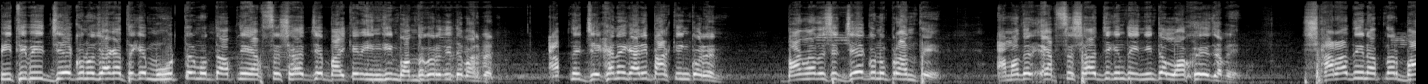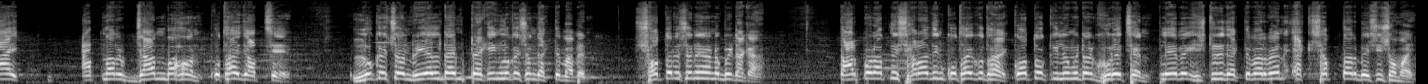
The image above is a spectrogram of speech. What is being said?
পৃথিবীর যে কোনো জায়গা থেকে মুহূর্তের মধ্যে আপনি অ্যাপসের সাহায্যে বাইকের ইঞ্জিন বন্ধ করে দিতে পারবেন। আপনি যেখানে গাড়ি পার্কিং করেন, বাংলাদেশের যে কোনো প্রান্তে, আমাদের অ্যাপসের সাহায্যে কিন্তু ইঞ্জিনটা লক হয়ে যাবে। সারাদিন আপনার বাইক, আপনার যানবাহন কোথায় যাচ্ছে, location real time tracking location দেখতে পাবেন। সতেরোশো নিরানব্বই টাকা। তারপর আপনি সারাদিন কোথায় কোথায় কত কিলোমিটার ঘুরেছেন প্লেব্যাক হিস্টোরি দেখতে পারবেন, এক সপ্তাহের বেশি সময়।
